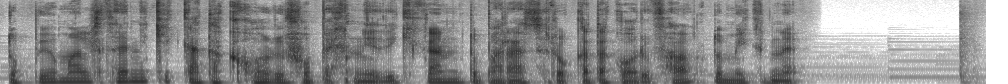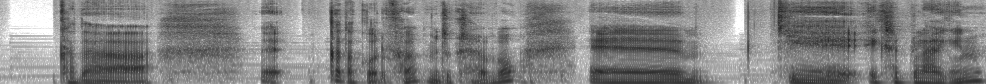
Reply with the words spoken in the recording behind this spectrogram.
το οποίο μάλιστα είναι και κατακόρυφο παιχνίδι και κάνει το παράθυρο κατακόρυφα, το μίκρινε κατά, ε, κατά κορυφά, μην το ξαναπώ. Ε, και εξεπλάγει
